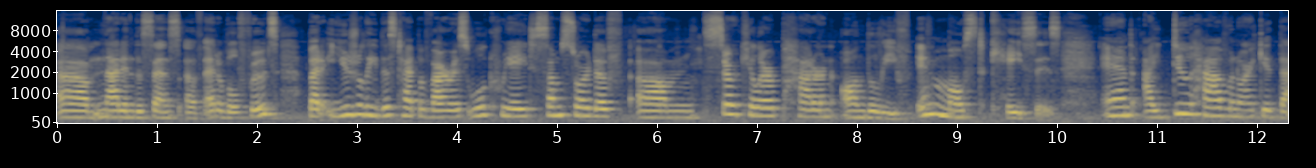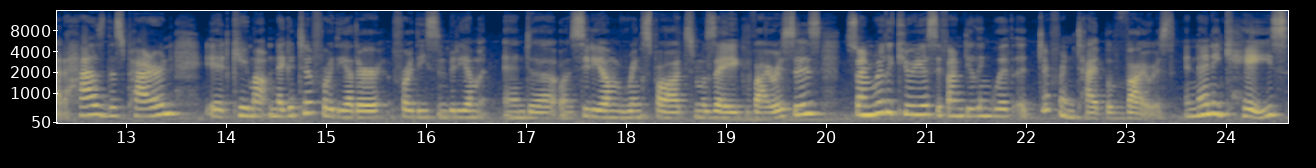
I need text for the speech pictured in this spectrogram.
um, not in the sense of edible fruits. But usually, this type of virus will create some sort of um, circular pattern on the leaf in most cases and I do have an orchid that has this pattern. It came out negative for the other, for the Cymbidium and uh, Oncidium ring spot mosaic viruses. So I'm really curious if I'm dealing with a different type of virus. In any case,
